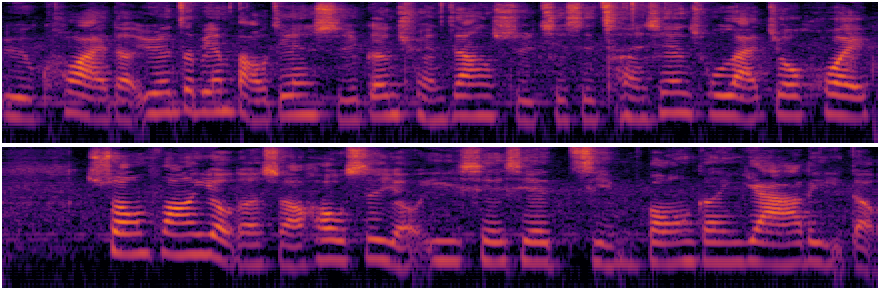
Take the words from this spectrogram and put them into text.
愉快的，因为这边宝剑十跟权杖十其实呈现出来就会。双方有的时候是有一些些紧绷跟压力的，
